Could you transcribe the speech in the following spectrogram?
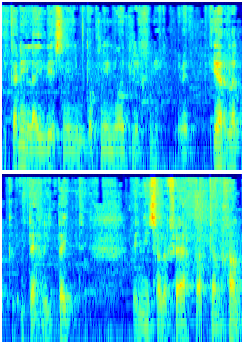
Jy kan nie lei wees nie, jy moet ook nie nooit lieg nie. Jy weet eerlik, integriteit en jy sal 'n ver pad kan gaan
